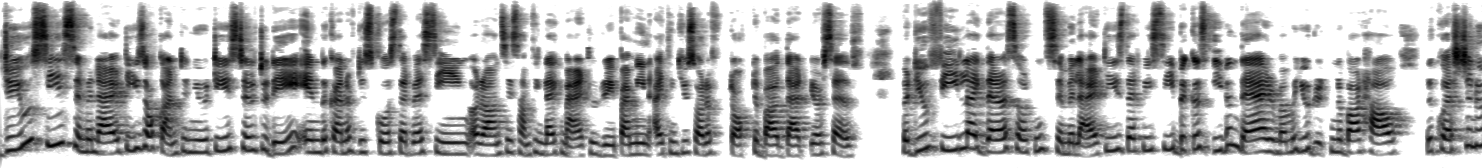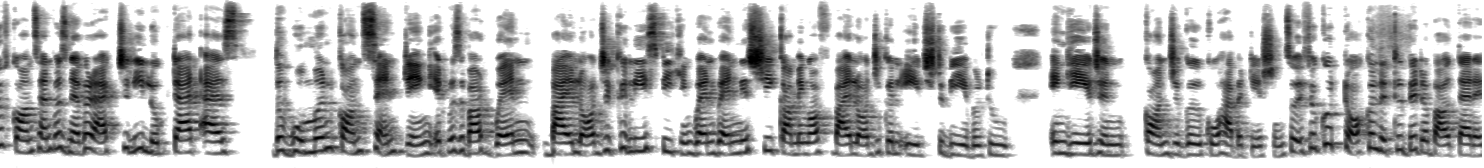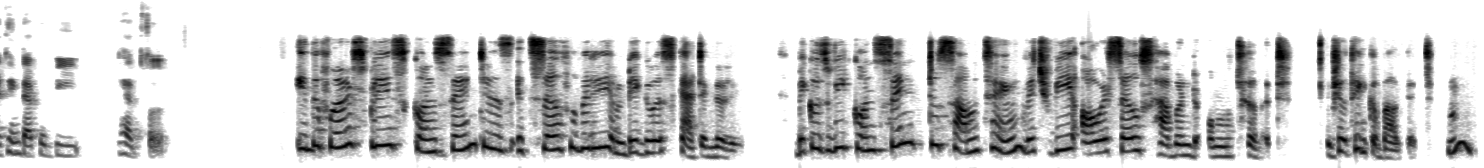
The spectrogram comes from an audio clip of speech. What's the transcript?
do you see similarities or continuities still today in the kind of discourse that we're seeing around, say, something like marital rape? I mean, I think you sort of talked about that yourself, but do you feel like there are certain similarities that we see? Because even there, I remember you'd written about how the question of consent was never actually looked at as the woman consenting it was about when biologically speaking when when is she coming of biological age to be able to engage in conjugal cohabitation. So if you could talk a little bit about that i think that would be helpful. In the first place consent is itself a very ambiguous category because we consent to something which we ourselves haven't altered if you think about it. Hmm?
